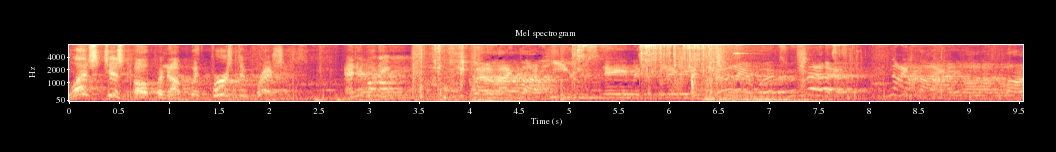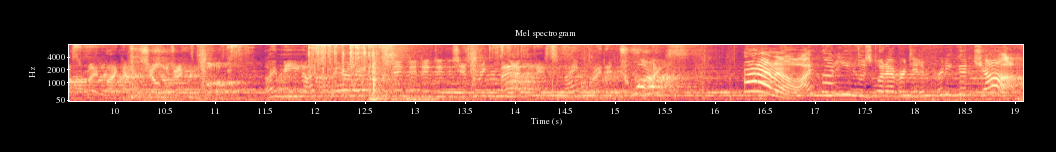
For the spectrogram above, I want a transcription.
let's just open up with first impressions. Anybody? Well, I thought he whose name is Oblivion earlier works were better. I find a lot of lost read like a children's book. I mean, I barely descended into gibbering madness, and I read it twice. I don't know. I thought He Who's Whatever did a pretty good job.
